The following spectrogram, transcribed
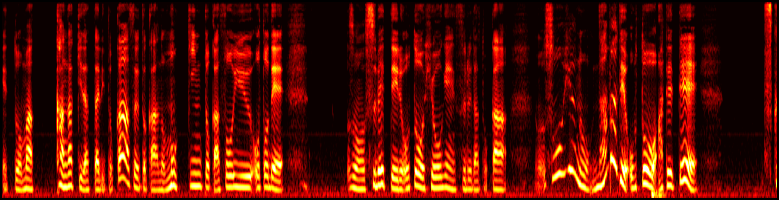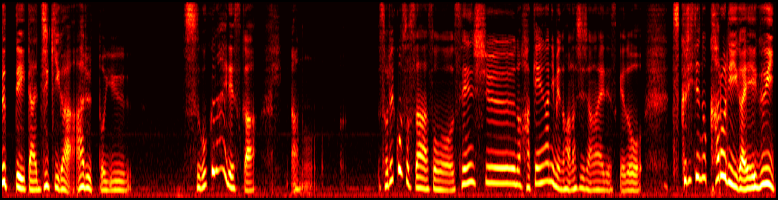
えっとまあ、管楽器だったりとかそれとかあの木琴とかそういう音でその滑っている音を表現するだとかそういうのを生で音を当てて作っていた時期があるというすごくないですか？あのそれこそさその先週の派遣アニメの話じゃないですけど作り手のカロリーがえぐいっ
